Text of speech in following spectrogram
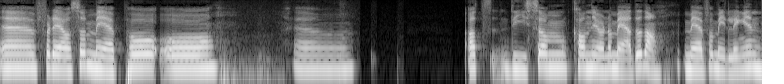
Eh, For det er også med på å eh, at de som kan gjøre noe med det, da, med formidlingen,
